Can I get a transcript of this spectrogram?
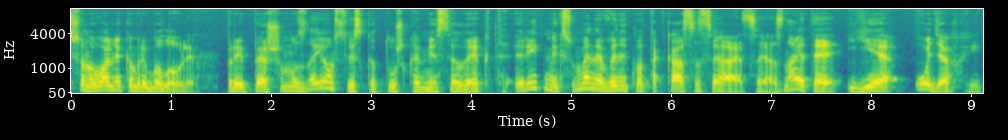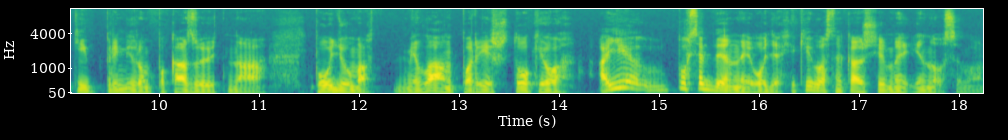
шанувальникам риболовлі. При першому знайомстві з катушками Select Rhythmix у мене виникла така асоціація. Знаєте, є одяг, який, приміром, показують на подіумах Мілан, Париж, Токіо. А є повсякденний одяг, який, власне кажучи, ми і носимо.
